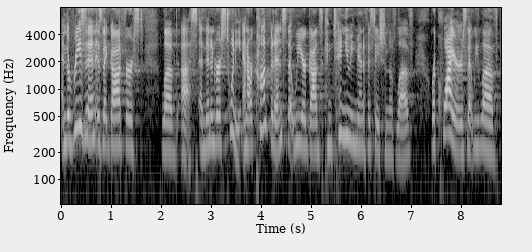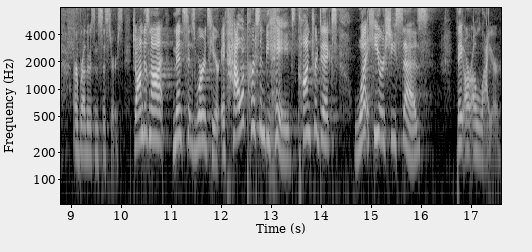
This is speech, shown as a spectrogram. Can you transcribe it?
And the reason is that God first loved us. And then in verse 20, and our confidence that we are God's continuing manifestation of love requires that we love our brothers and sisters. John does not mince his words here. If how a person behaves contradicts what he or she says, they are a liar.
